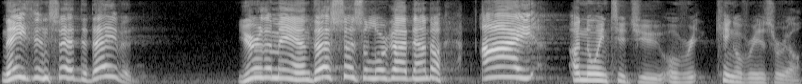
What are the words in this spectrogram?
Nathan said to David, you're the man. Thus says the Lord God. Now, I anointed you over king over Israel.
